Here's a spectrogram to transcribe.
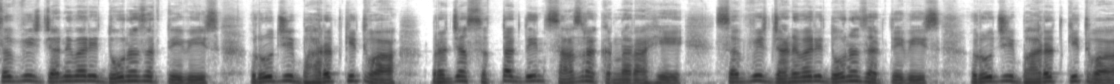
सव्वीस जानेवारी दोन हजार तेवीस रोजी भारत कितवा प्रजासत्ताक दिन साजरा करणार आहे? सव्वीस जानेवारी दोन हजार तेवीस रोजी भारत कितवा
